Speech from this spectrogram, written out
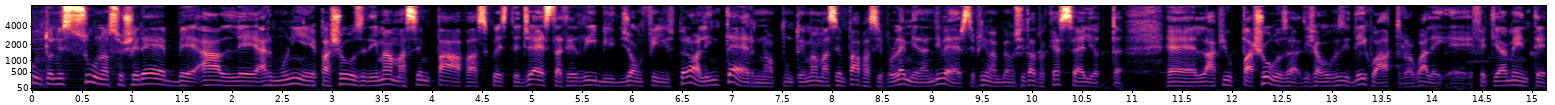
Appunto, nessuno associerebbe alle armonie paciose dei Mamas and Papas queste gesta terribili di John Phillips, però all'interno appunto dei Mamas and Papas i problemi erano diversi. Prima abbiamo citato Cass Elliot, eh, la più paciosa, diciamo così, dei quattro, la quale eh, effettivamente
